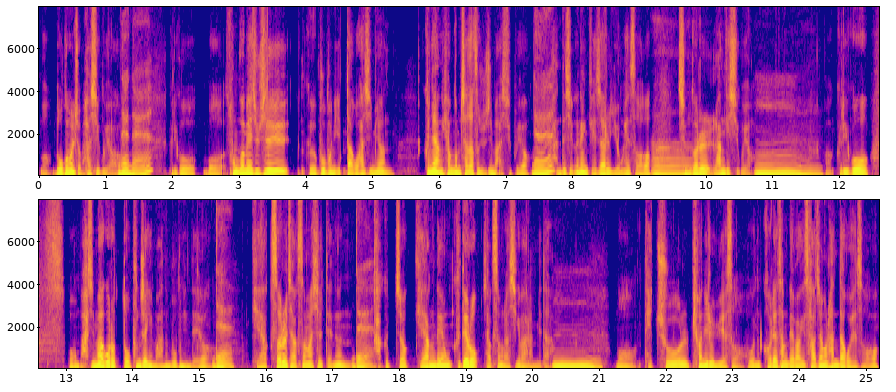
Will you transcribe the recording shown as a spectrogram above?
뭐 녹음을 좀 하시고요. 네네. 그리고 뭐 송금해 주실 그 부분이 있다고 하시면 그냥 현금 찾아서 주지 마시고요. 네. 반드시 은행 계좌를 이용해서 아. 증거를 남기시고요. 음. 어, 그리고 뭐 마지막으로 또 분쟁이 많은 부분인데요. 네. 계약서를 작성하실 때는 네. 가급적 계약 내용 그대로 작성을 하시기 바랍니다. 음. 뭐 대출 편의를 위해서 혹은 거래 상대방이 사정을 한다고 해서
